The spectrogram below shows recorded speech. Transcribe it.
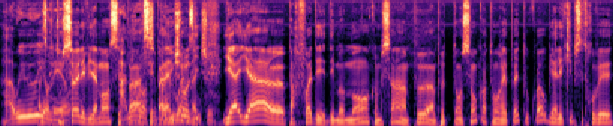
Ah oui, oui, oui. Parce que tout seul, évidemment, c'est ah pas, c'est pas, la même chose. Il y a, il y a euh, parfois des, des, moments comme ça, un peu, un peu de tension quand on répète ou quoi, ou bien l'équipe s'est trouvée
